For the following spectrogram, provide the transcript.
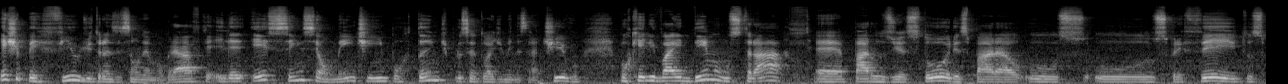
Este perfil de transição demográfica ele é essencialmente importante para o setor administrativo porque ele vai demonstrar é, para os gestores, para os, os prefeitos,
